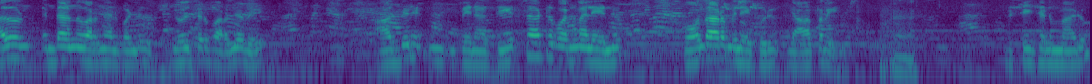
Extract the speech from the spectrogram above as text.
അത് എന്താണെന്ന് പറഞ്ഞാൽ പണ്ട് ജോലിസർ പറഞ്ഞത് അതിന് പിന്നെ തീർത്ഥാട്ട് പൊന്മലയിൽ നിന്ന് കോന്താറമ്പിലേക്കൊരു യാത്രയുണ്ട് ബ്രിട്ടീഷന്മാരും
